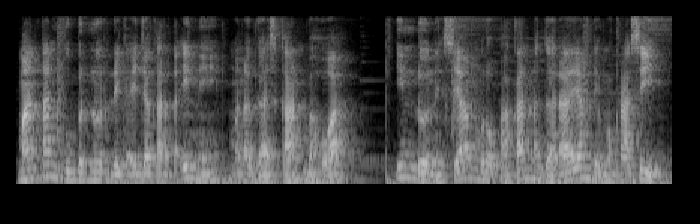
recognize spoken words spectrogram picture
Mantan Gubernur DKI Jakarta ini menegaskan bahwa Indonesia merupakan negara yang demokrasi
